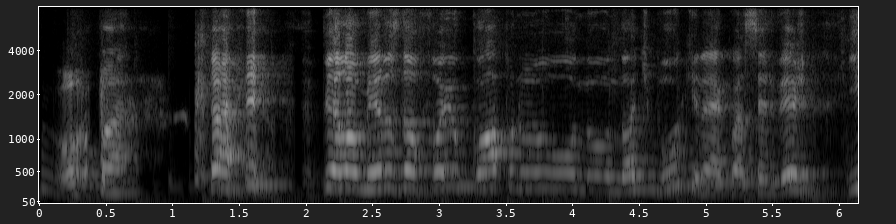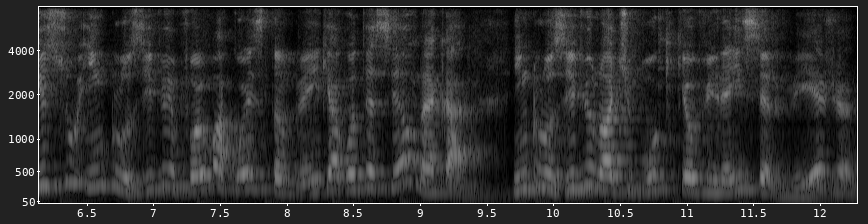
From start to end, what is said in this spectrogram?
Opa! Pelo menos não foi o copo no, no, notebook, né? Com a cerveja. Isso, inclusive, foi uma coisa também que aconteceu, né, cara? Inclusive, o notebook que eu virei cerveja,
